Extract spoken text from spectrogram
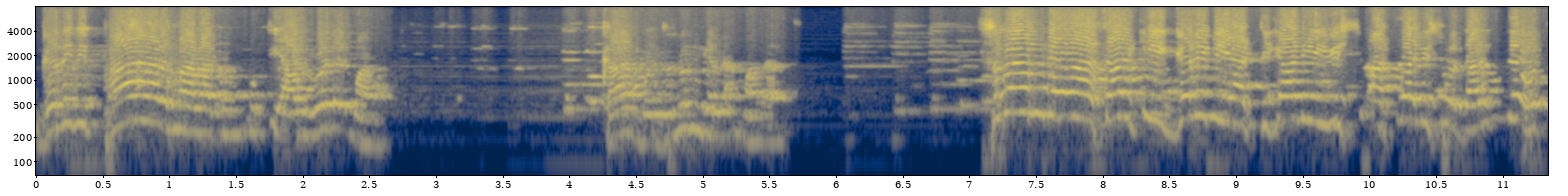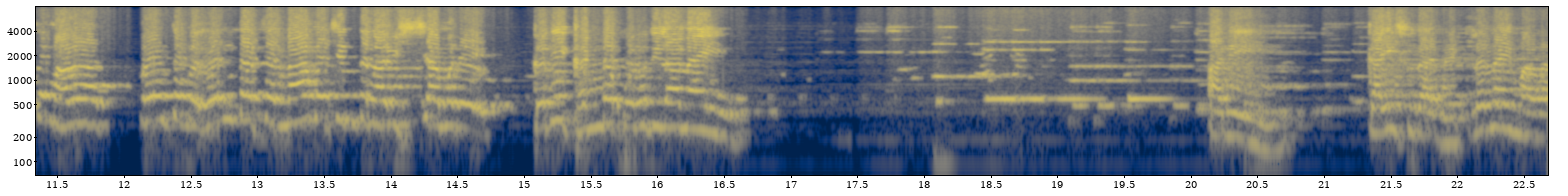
गरिबी फार मला मोठी अवघड आहे मला. काळ बदलून गेला मला. सुदाम देवा सारखी गरिबी या ठिकाणी विश्व अठरा विश्व दारिद्र्य होतं महाराज. परंतु भगवंताचं नामचिंतन आयुष्यामध्ये कधी खंड पडू दिला नाही. आणि काही सुद्धा भेटलं नाही मला.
